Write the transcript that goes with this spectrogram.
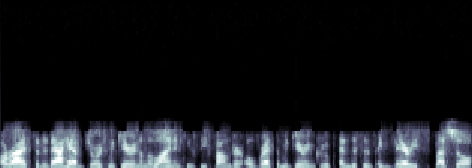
All right, so today I have George McGehrin on the line, and he's the founder over at the McGehrin Group, and this is a very special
